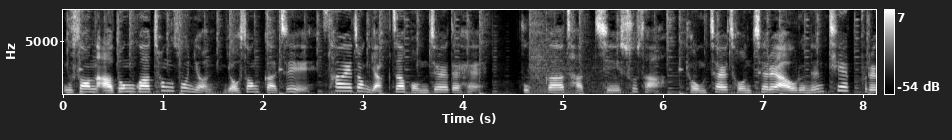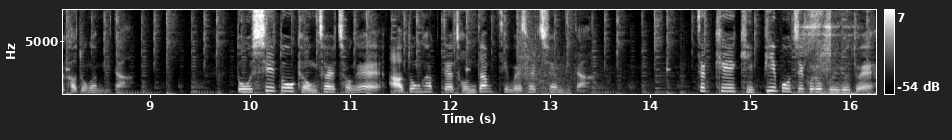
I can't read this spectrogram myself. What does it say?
우선 아동과 청소년, 여성까지 사회적 약자 범죄에 대해 국가, 자치, 수사, 경찰 전체를 아우르는 TF를 가동합니다. 또 시도 경찰청에 아동학대 전담팀을 설치합니다. 특히 기피 보직으로 분류돼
